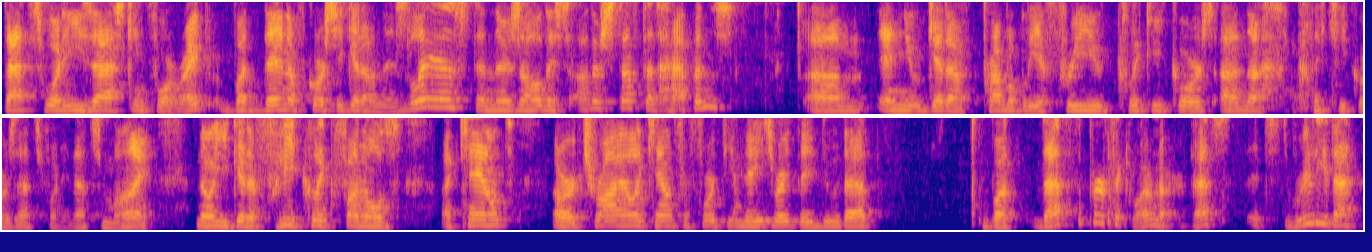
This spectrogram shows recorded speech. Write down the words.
that's what he's asking for right? But then of course you get on his list and there's all this other stuff that happens um, and you get a probably a free click course uh no click course that's funny that's mine. No you get a free ClickFunnels account or trial account for 14 days right? They do that but that's the perfect webinar that's it's really that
